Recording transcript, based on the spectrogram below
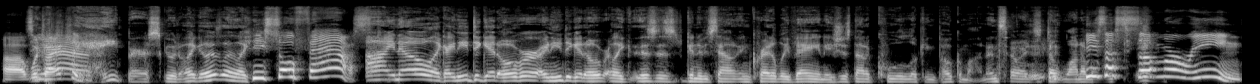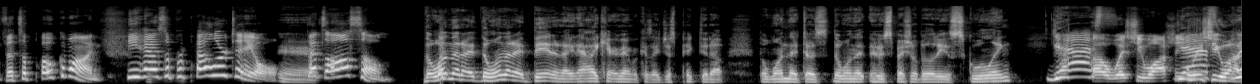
Uh, which I I actually hate Barraskewda. Like, like He's so fast. I know. Like, I need to get over. I need to get over. Like, this is going to sound incredibly vain. He's just not a cool looking Pokemon, and so I just don't want him. He's a submarine. That's a Pokemon. He has a propeller tail. Yeah. That's awesome. The one that I, the one that I've been, and I now I can't remember because I just picked it up. The one that does, the one that whose special ability is schooling. Yes. Oh, Wishiwashi. yes. Wishiwashi.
